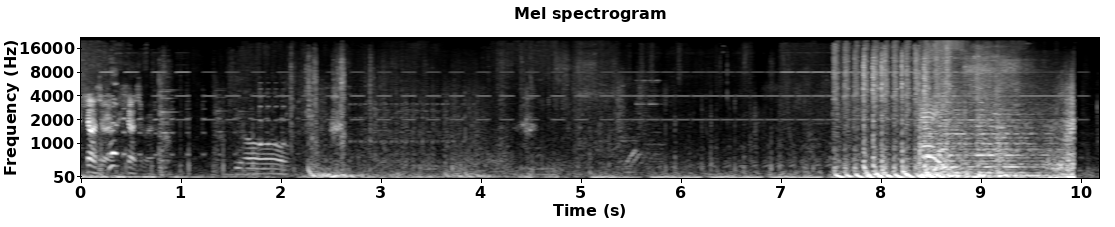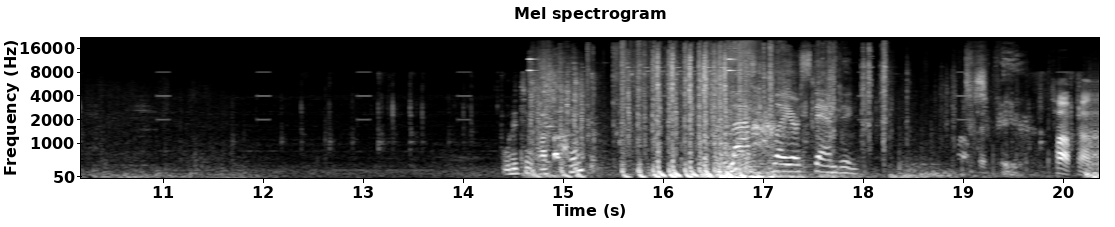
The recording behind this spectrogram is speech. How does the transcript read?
피하지 마 피하지 마어 우리 팀 다스 팀? Last player standing. 차 앞에 하나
